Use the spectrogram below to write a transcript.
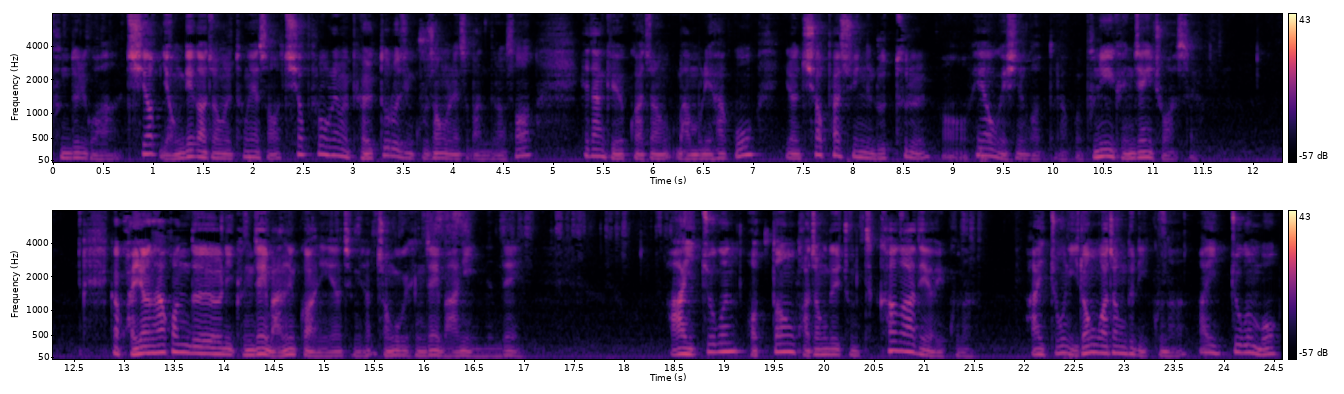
분들과 취업 연계 과정을 통해서 취업 프로그램을 별도로 지금 구성을 해서 만들어서 해당 교육 과정 마무리하고 이런 취업할 수 있는 루트를 어, 회하고 계시는 것 같더라고요. 분위기 굉장히 좋았어요. 그러니까 관련 학원들이 굉장히 많을 거 아니에요. 지금 전국에 굉장히 많이 있는데 아 이쪽은 어떤 과정들이 좀 특화가 되어 있구나. 아 이쪽은 이런 과정들이 있구나. 아 이쪽은 뭐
